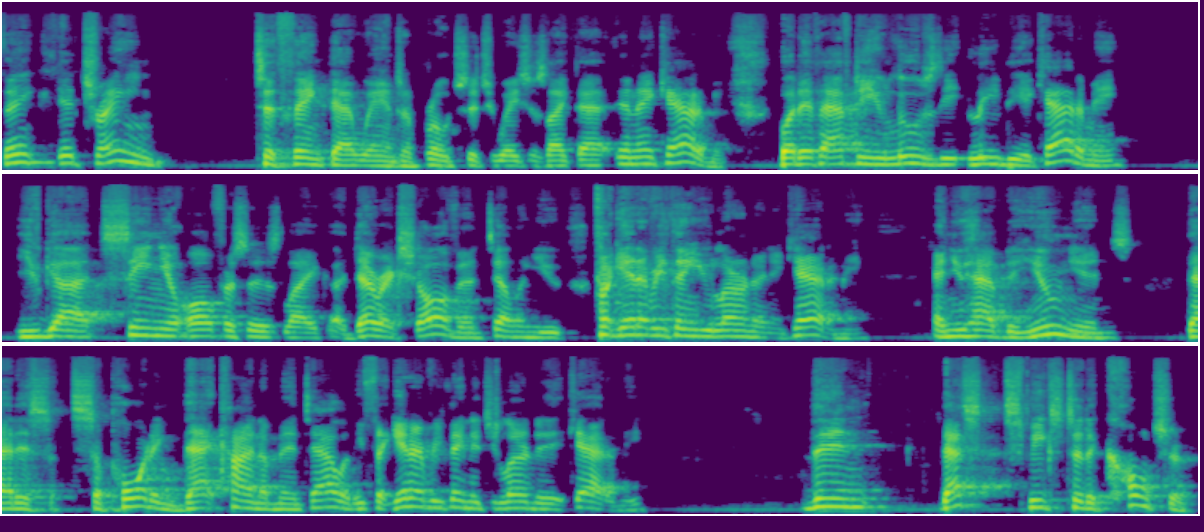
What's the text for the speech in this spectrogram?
think, they're trained to think that way and to approach situations like that in the academy. But if after you lose the leave the academy, you've got senior officers like uh, Derek Chauvin telling you forget everything you learned in the academy, and you have the unions that is supporting that kind of mentality, forget everything that you learned in the academy, then that speaks to the culture.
